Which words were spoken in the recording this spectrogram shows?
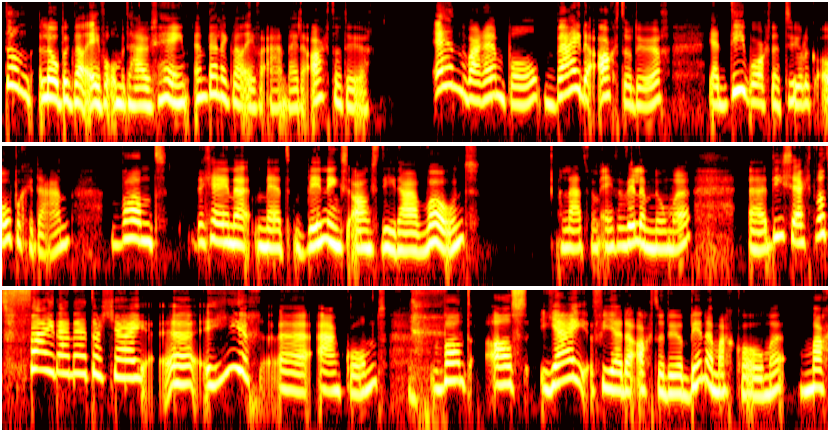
dan loop ik wel even om het huis heen en bel ik wel even aan bij de achterdeur. En warempel bij de achterdeur ja, die wordt natuurlijk open gedaan. Want degene met bindingsangst die daar woont, laten we hem even Willem noemen, eh, die zegt: Wat fijn, Annette, dat jij eh, hier eh, aankomt. Want als jij via de achterdeur binnen mag komen, mag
